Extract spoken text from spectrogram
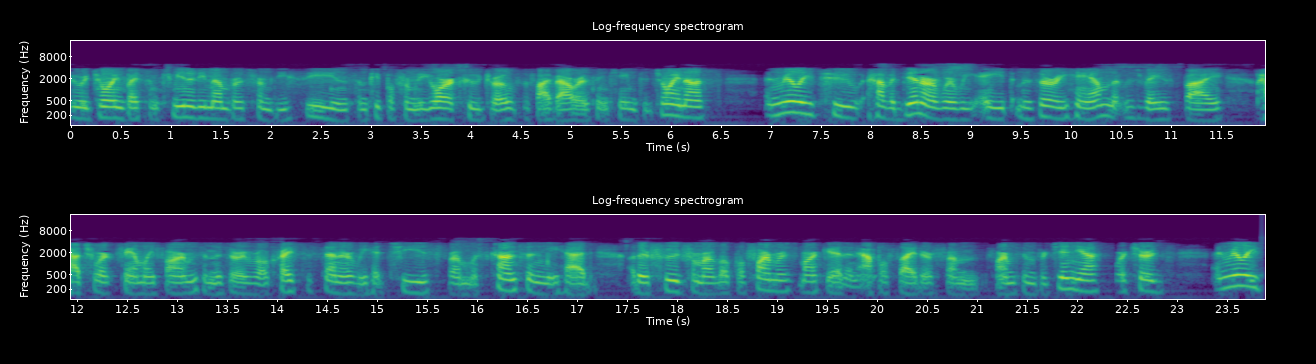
We were joined by some community members from DC and some people from New York who drove the five hours and came to join us and really to have a dinner where we ate Missouri ham that was raised by Patchwork Family Farms and Missouri Rural Crisis Center. We had cheese from Wisconsin. We had other food from our local farmers market and apple cider from farms in Virginia, orchards, and really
